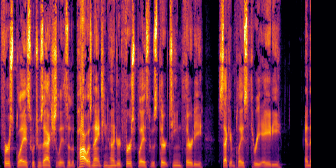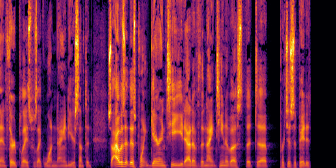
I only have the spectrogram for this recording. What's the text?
first place, which was actually so the pot was 1900, first place was 1330, second place 380, and then third place was like 190 or something. So I was at this point guaranteed out of the 19 of us that uh, participated,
